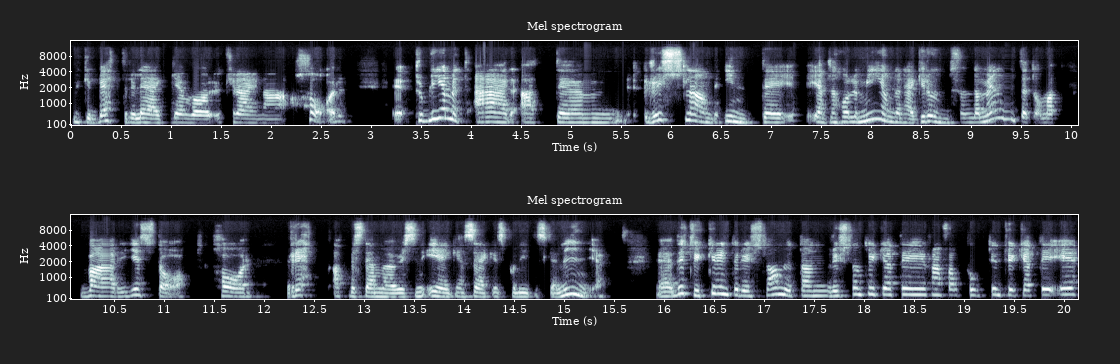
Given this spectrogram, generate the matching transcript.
mycket bättre läge än vad Ukraina har. Eh, problemet är att eh, Ryssland inte egentligen håller med om det här grundfundamentet om att varje stat har rätt att bestämma över sin egen säkerhetspolitiska linje. Eh, det tycker inte Ryssland, utan Ryssland tycker att det är, framförallt Putin tycker att det är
